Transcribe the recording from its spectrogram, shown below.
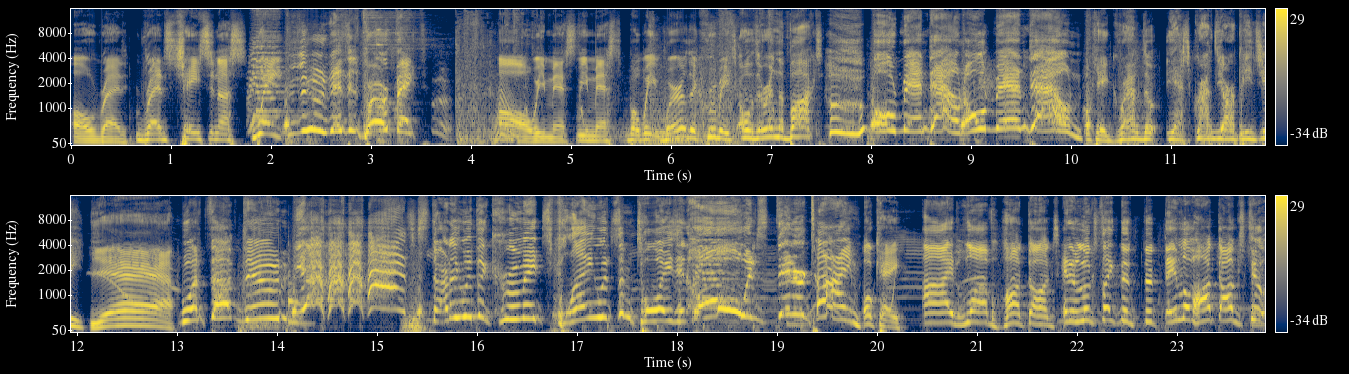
Oh, Red. Red's chasing us. Wait, dude, this is perfect. Oh, we missed. We missed. But wait, where are the crewmates? Oh, they're in the box. old man down. Old man down. Okay, grab the... Yes, grab the RPG. Yeah. What's up, dude? Yes! Starting with the crewmates playing with some toys and... Oh, it's dinner time. Okay, I love hot dogs. And it looks like the, the they love hot dogs, too.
